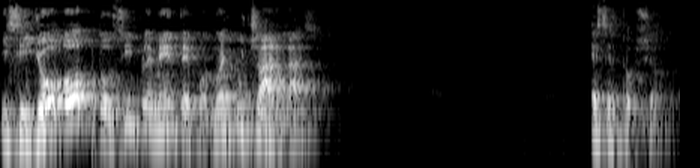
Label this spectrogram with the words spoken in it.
Y si yo opto simplemente por no escucharlas, es tu opción.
